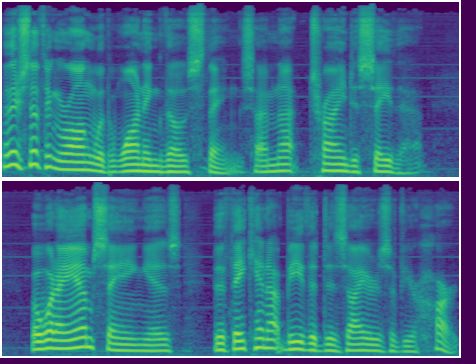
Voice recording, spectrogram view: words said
And there's nothing wrong with wanting those things. I'm not trying to say that. But what I am saying is that they cannot be the desires of your heart.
